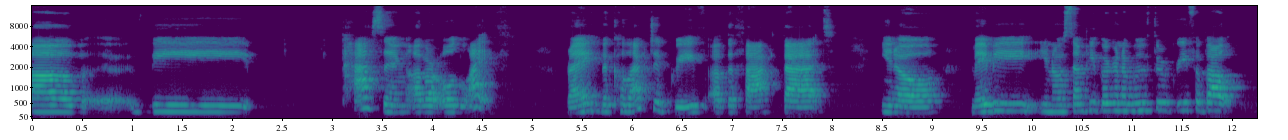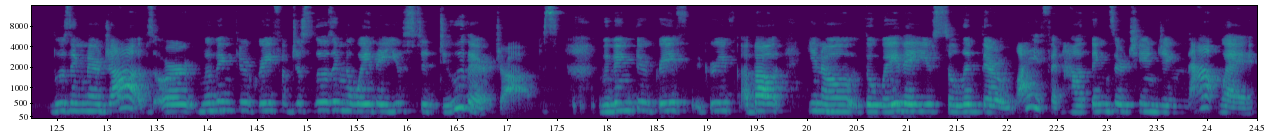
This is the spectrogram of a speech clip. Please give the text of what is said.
of uh, the passing of our old life, right? The collective grief of the fact that, you know, maybe, you know, some people are going to move through grief about losing their jobs or moving through grief of just losing the way they used to do their jobs moving through grief grief about you know the way they used to live their life and how things are changing that way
